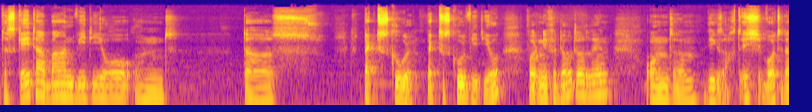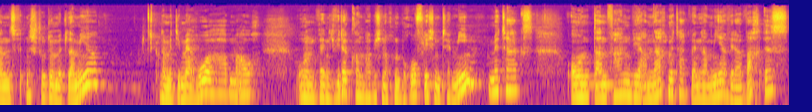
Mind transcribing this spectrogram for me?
das Skaterbahn-Video und das Back to School, Back to School Video wollten die für Dojo drehen. Und ähm, wie gesagt, ich wollte dann ins Fitnessstudio mit Lamia, damit die mehr Ruhe haben auch. Und wenn ich wiederkomme, habe ich noch einen beruflichen Termin mittags. Und dann fahren wir am Nachmittag, wenn Lamia wieder wach ist,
